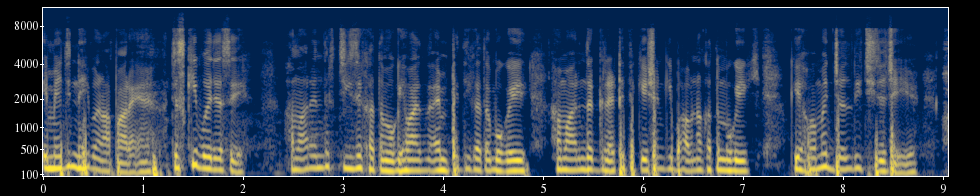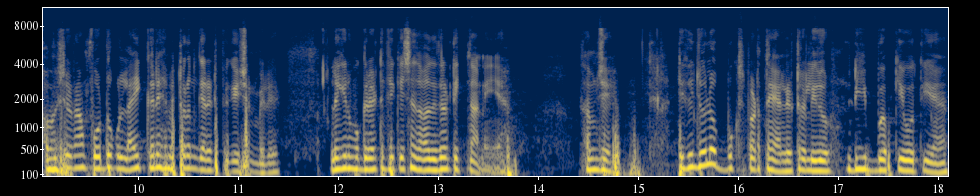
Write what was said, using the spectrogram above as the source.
इमेजिन नहीं बना पा रहे हैं। जिसकी वजह से हमारे अंदर चीज़ें ख़त्म हो गई, हमारे अंदर एम्पैथी ख़त्म हो गई, हमारे अंदर ग्रेटिफिकेशन की भावना ख़त्म हो गई कि हमें जल्दी चीज़ें चाहिए। हम इंस्टाग्राम फ़ोटो को लाइक करें, हमें तुरंत ग्रेटिफिकेशन मिले। लेकिन वो ग्रेटिफिकेशन ज़्यादा देर टिकता नहीं है। समझे? लेकिन जो लोग बुक्स पढ़ते हैं लिटरली जो डीप की होती हैं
